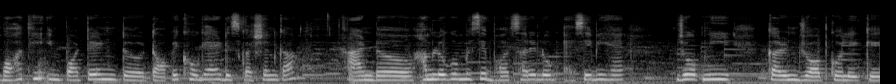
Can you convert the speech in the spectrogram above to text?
बहुत ही इंपॉर्टेंट टॉपिक हो गया है डिस्कशन का एंड uh, हम लोगों में से बहुत सारे लोग ऐसे भी हैं जो अपनी करंट जॉब को लेके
